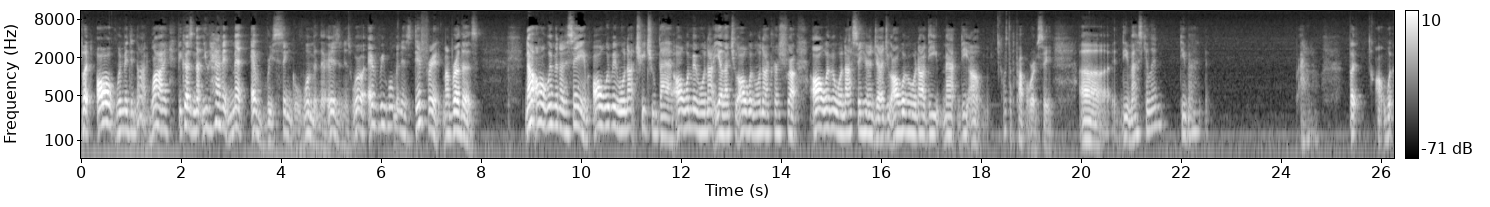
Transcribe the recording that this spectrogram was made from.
but all women did not. Why? Because not, you haven't met every single woman there is in this world. Every woman is different, my brothers. Not all women are the same. All women will not treat you bad. All women will not yell at you. All women will not curse you out. All women will not sit here and judge you. All women will not de, de um what's the proper word to say? Uh demasculine? Demas I don't know. But all,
